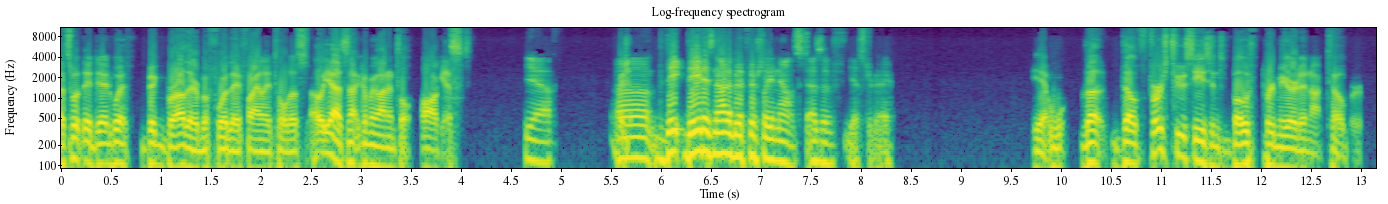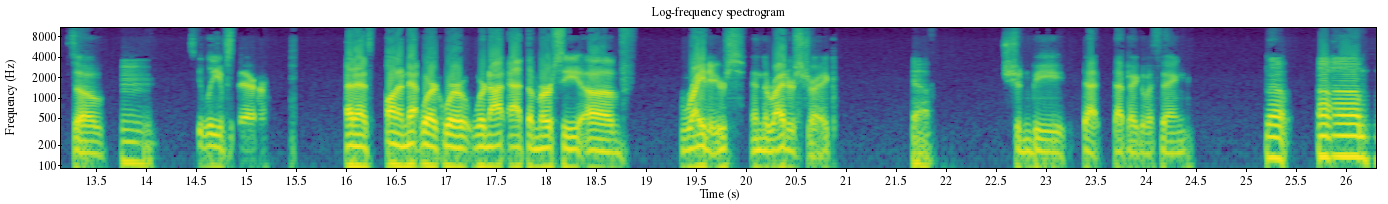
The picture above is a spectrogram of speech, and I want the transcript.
That's what they did with Big Brother before they finally told us, "Oh yeah, it's not coming on until August." Yeah, um, the date has not been officially announced as of yesterday. Yeah, the the first two seasons both premiered in October, so mm. he leaves there, and it's on a network where we're not at the mercy of writers and the writer's strike. Yeah. Shouldn't be that that big of a thing. No. Um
